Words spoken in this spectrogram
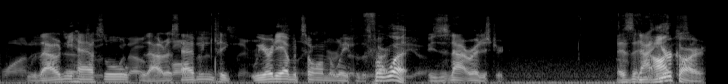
one without any as it was hassle, without without us having to. incident We already have a tow on the way for this For car. what? the, uh, It's not registered. Is it Not not? your car.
